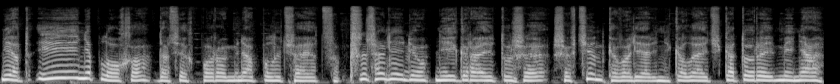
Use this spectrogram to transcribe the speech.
Нет, и неплохо до сих пор у меня получается. К сожалению, не играет уже Шевченко Валерий Николаевич, который меня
